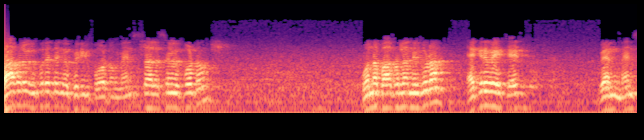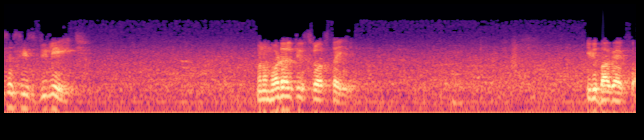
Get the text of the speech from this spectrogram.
బాధలు విపరీతంగా పెరిగిపోవడం మెన్స్ ఆలస్యం అయిపోవడం ఉన్న బాధలన్నీ కూడా aggravated when menses is delays మన మోడాలిటీస్లో వస్తాయి. ఇది బాగా ఎక్కువ.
